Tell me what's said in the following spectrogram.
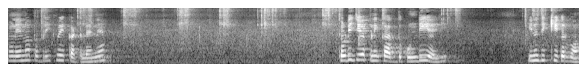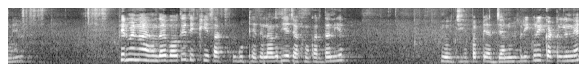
ਹੁਣ ਇਹਨੂੰ ਆਪਾਂ ਬਰੀਕ ਬਰੀਕ ਕੱਟ ਲੈਨੇ ਆ ਥੋੜੀ ਜਿਹੀ ਆਪਣੀ ਕਰਦ ਕੁੰਡੀ ਹੈ ਜੀ। ਇਹਨੂੰ ਤਿੱਖੀ ਕਰਵਾਉਨੇ ਆ ਫਿਰ ਮੈਨੂੰ ਐ ਹੁੰਦਾ ਬਹੁਤੀ ਤਿੱਖੀ ਸੱਟ ਗੁੱਠੇ ਤੇ ਲੱਗਦੀ ਹੈ ਜ਼ਖਮ ਕਰ ਦਿੰਦੀ ਹੈ ਲੋ ਜੀ, ਆਪਾਂ ਪਿਆਜ਼ਾਂ ਨੂੰ ਵੀ ਬਰੀਕ ਬਰੀਕ ਕੱਟ ਲੈਨੇ ਆ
